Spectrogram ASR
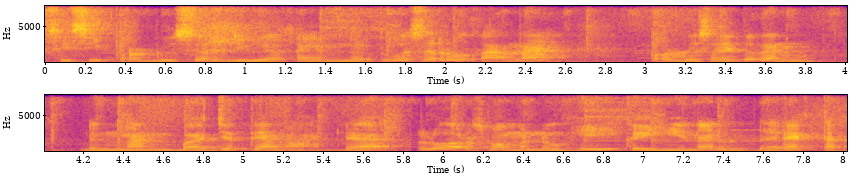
sisi produser juga kayak menurut gue seru. Karena produser itu kan dengan budget yang ada, lu harus memenuhi keinginan director.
